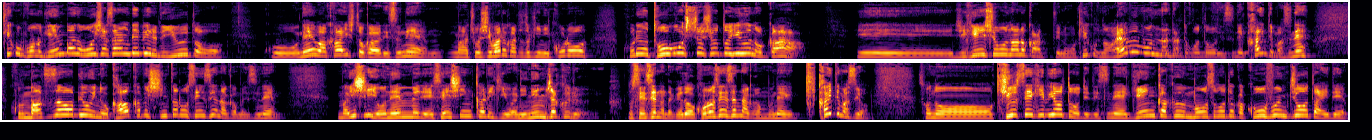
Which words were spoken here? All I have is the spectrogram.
結構この現場のお医者さんレベルで言うと、こうね、若い人がですね、まあ調子悪かった時に、これを、これを統合失調症というのか、えー、自閉症なのかっていうのは結構悩むもんなんだってことをですね、書いてますね。この松沢病院の川上慎太郎先生なんかもですね、まあ、医師4年目で精神科歴は2年弱の先生なんだけど、この先生なんかもね、書いてますよ。その、急性期病棟でですね、幻覚、妄想とか興奮状態で、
